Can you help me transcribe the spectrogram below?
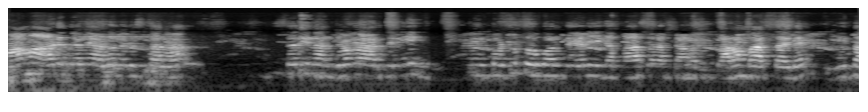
ಮಾಮ ಆಡಿದ್ರೇನೆ ಅಳು ನೆನೆಸ್ತಾನ? ಸರಿ, ನಾನು ಜೋಗ ಆಡ್ತೀನಿ. ನೀನು ಕೊಟ್ಟರು ತಗೋ ಅಂತ ಹೇಳಿ ಈಗ ಕ್ಲಾಸ್ ಎಲ್ಲ ಪ್ರಾರಂಭ ಆಗ್ತಾ ಇದೆ. ಗೀತ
